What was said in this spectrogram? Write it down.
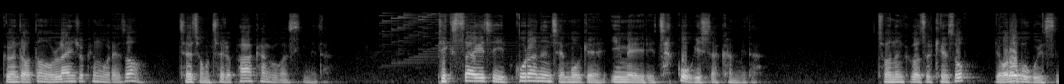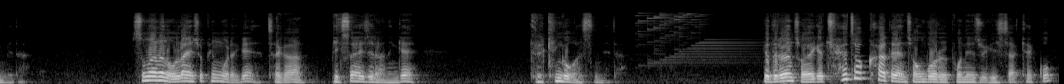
그런데 어떤 온라인 쇼핑몰에서 제 정체를 파악한 것 같습니다. 빅사이즈 입고라는 제목의 이메일이 자꾸 오기 시작합니다. 저는 그것을 계속 열어보고 있습니다. 수많은 온라인 쇼핑몰에게 제가 빅사이즈라는 게 들킨 것 같습니다. 그들은 저에게 최적화된 정보를 보내주기 시작했고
